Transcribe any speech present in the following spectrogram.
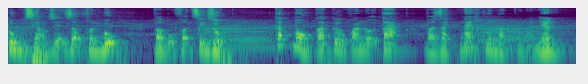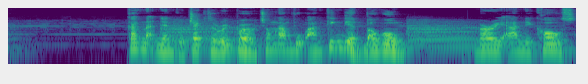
tung xẻo diện rộng phần bụng và bộ phận sinh dục, cắt bỏ các cơ quan nội tạng và rạch nát khuôn mặt của nạn nhân. Các nạn nhân của Jack the Ripper trong năm vụ án kinh điển bao gồm Mary Ann Nichols,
